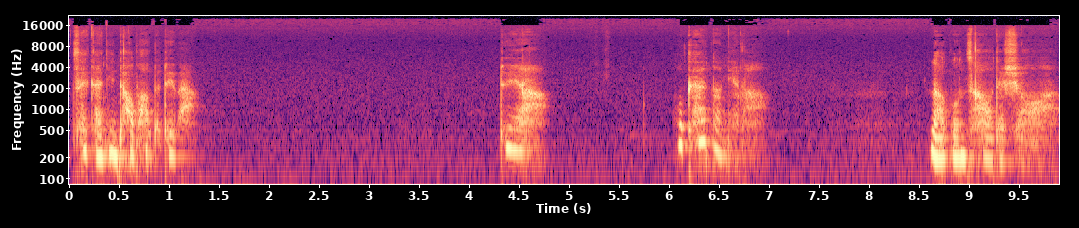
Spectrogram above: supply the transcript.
才赶紧逃跑的，对吧？对呀，我看到你了。老公操我的时候啊，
